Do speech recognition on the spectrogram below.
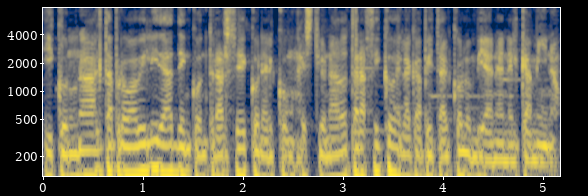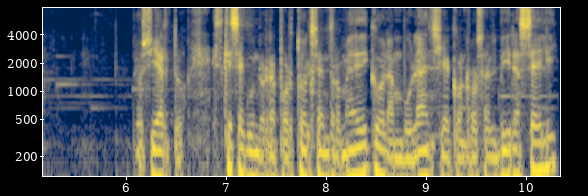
y con una alta probabilidad de encontrarse con el congestionado tráfico de la capital colombiana en el camino. Lo cierto es que según lo reportó el centro médico, la ambulancia con Rosa Elvira Celi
